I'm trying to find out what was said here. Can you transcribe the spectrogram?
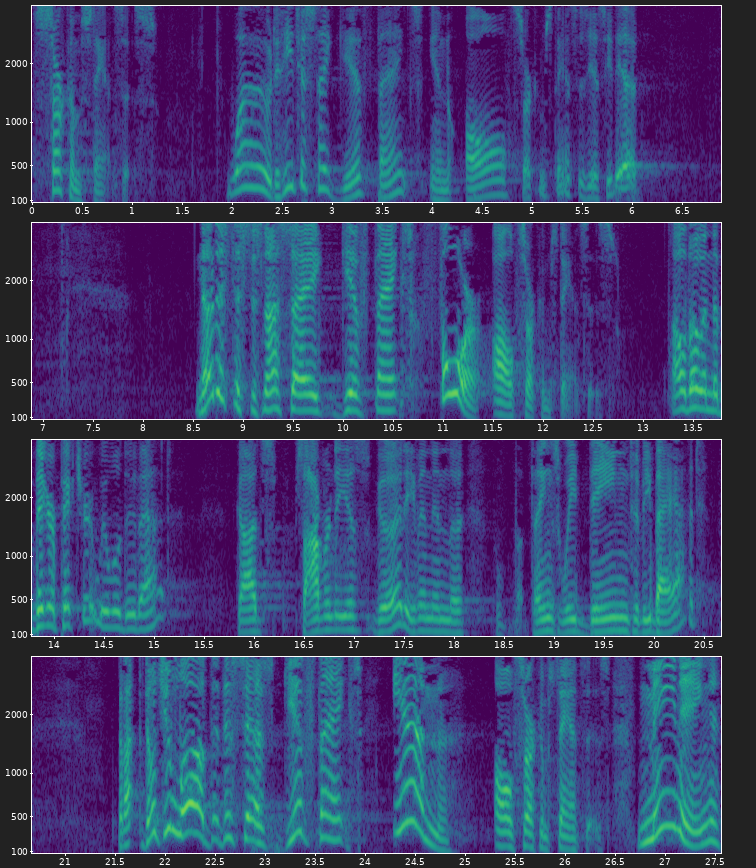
circumstances. Whoa, did he just say give thanks in all circumstances? Yes, he did. Notice this does not say give thanks for all circumstances. Although in the bigger picture, we will do that. God's sovereignty is good, even in the things we deem to be bad. But don't you love that this says give thanks in all circumstances? Meaning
